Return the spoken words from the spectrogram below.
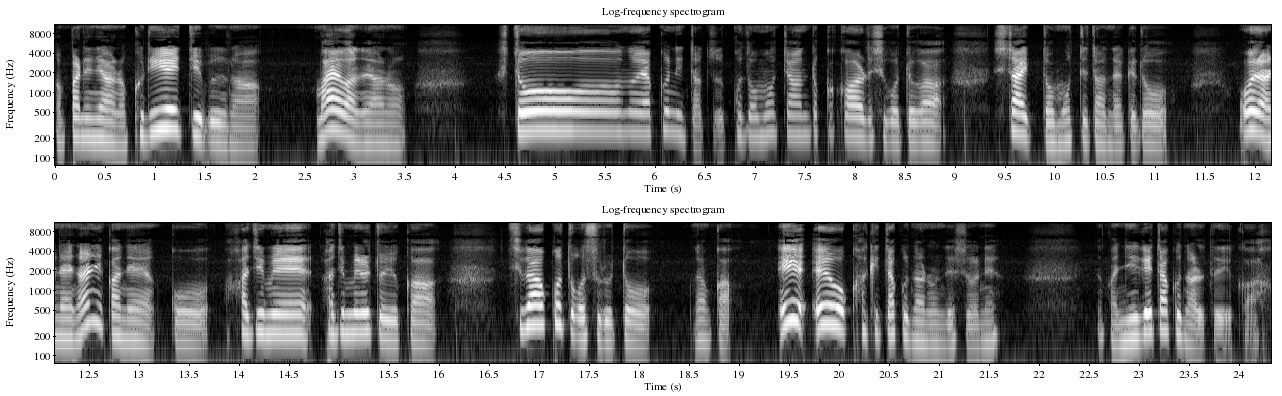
やっぱりね、あの、クリエイティブな、前はね、あの、人の役に立つ子供ちゃんと関わる仕事がしたいと思ってたんだけど、おいらね、何かね、こう、始め、始めるというか、違うことをすると、なんか、絵、絵を描きたくなるんですよね。なんか逃げたくなるというか、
